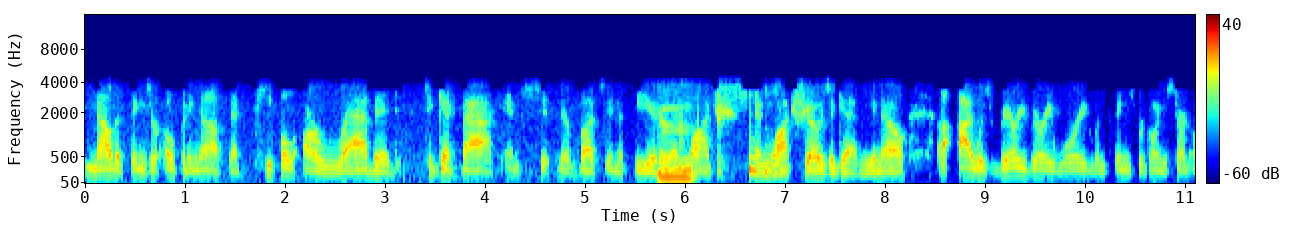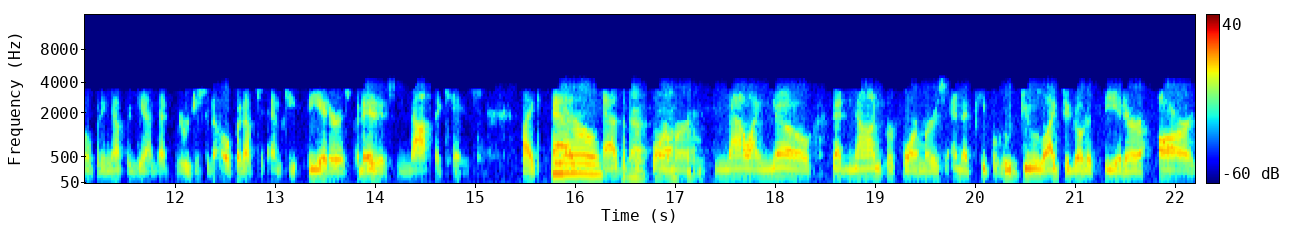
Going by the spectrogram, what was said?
now that things are opening up, that people are rabid to get back and sit their butts in a theater and Mhm. watch and watch shows again. You know, uh, I was very very worried when things were going to start opening up again that we were just going to open up to empty theaters, but it is not the case. Like as No. as a That's performer, awesome. now I know that non-performers and that people who do like to go to theater are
